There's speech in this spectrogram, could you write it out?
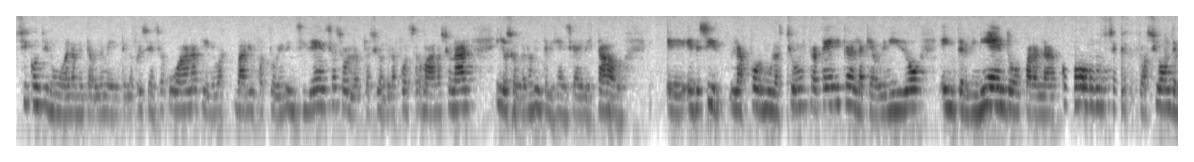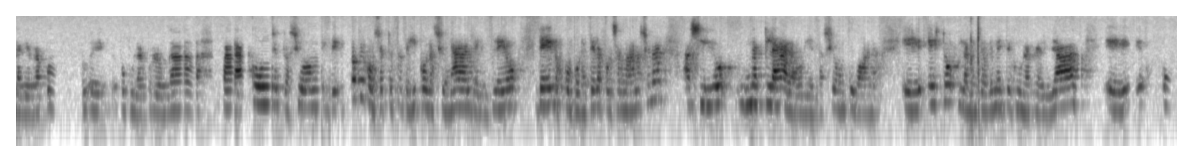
Sí continúa, lamentablemente. La presencia cubana tiene varios factores de incidencia sobre la actuación de la Fuerza Armada Nacional y los órganos de inteligencia del Estado. Eh, es decir, la formulación estratégica en la que ha venido interviniendo para la conceptuación de la guerra eh, popular prolongada, para la conceptuación del propio concepto estratégico nacional del empleo de los componentes de la Fuerza Armada Nacional, ha sido una clara orientación cubana. Eh, esto lamentablemente es una realidad. Eh,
